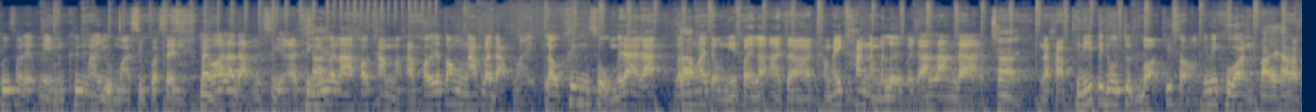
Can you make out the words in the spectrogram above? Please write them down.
พื้นสำเร็จนี่มันขึ้นมาอยู่มา 10กว่าเซนแปลว่าระดับมันเสีย ทีนี้ใช่เวลาเขาทำอะครับเขาจะต้องนับระดับใหม่ เราขึ้นสูงไม่ได้ละเราต้องครับ ไล่จากตรงนี้ไปแล้วอาจจะทำให้ขั้นอะมันเลยไปด้านล่างได้ใช่ นะครับทีนี้ไปดูจุดบอดที่2ที่ไม่ควรไปครับ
